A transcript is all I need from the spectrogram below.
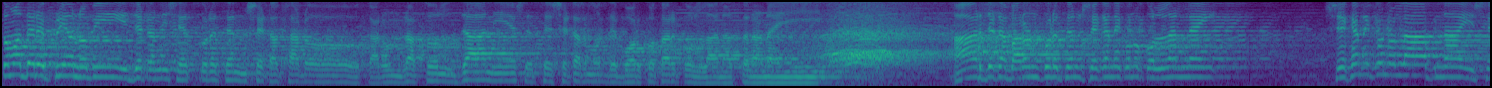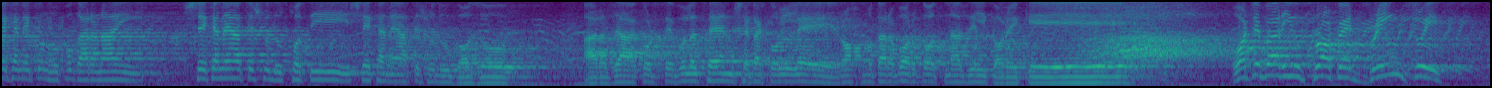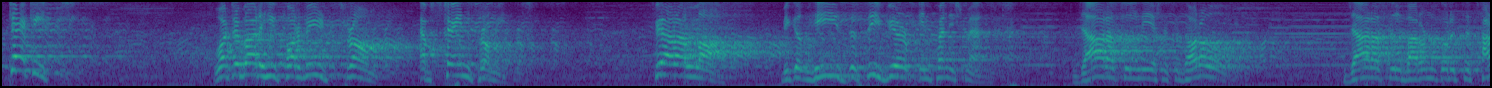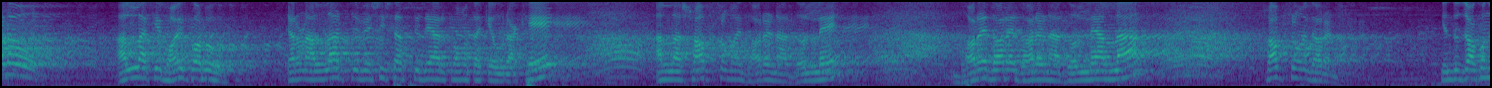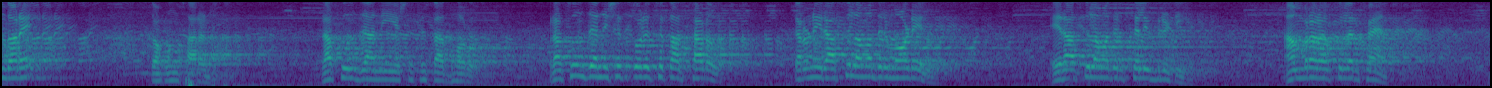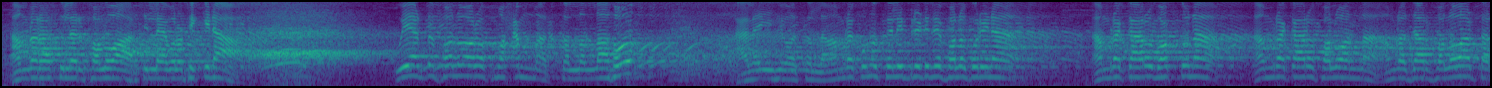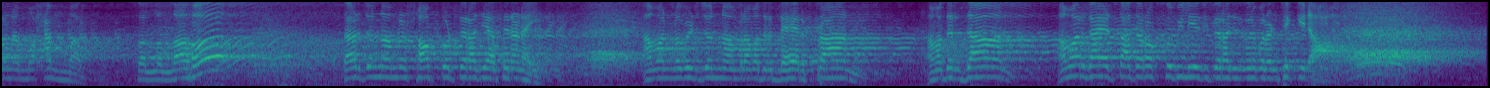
তোমাদের প্রিয় নবী যেটা নিষেধ করেছেন সেটা ছাড়ো। কারণ রাসুল যা নিয়ে এসেছে সেটার মধ্যে বরকতার কল্যাণ না নাই? আর যেটা বারণ করেছেন সেখানে কোনো কল্যাণ নাই। সেখানে কোনো লাভ নাই, সেখানে কোনো উপকার নাই। সেখানে আছে শুধু ক্ষতি, সেখানে আছে শুধু গজব। আর যা করতে বলেছেন সেটা করলে রহমতার বরকত নাজিল করে কে? Whatever you prophet brings with take it. Whatever he forbids from, abstain from it. Fear allah, because he is the savior in punishment. যা রাসূল নিয়ে এসেছে ধরো। যা রাসূল বারণ করেছে ছাড়ো। আল্লাহকে ভয় করো। কারণ আল্লাহর চেয়ে বেশি শাস্তি দেওয়ার ক্ষমতা কেউ রাখে। আল্লাহ সব সময় ধরে না, ধরলে? ধরে ধরে ধরে না, ধরলে আল্লাহ? সব সময় ধরে না। কিন্তু যখন ধরে, তখন ছাড়ে না। রাসুল যা নিয়ে এসেছে তা ধরো। রাসুল যা নিষেধ করেছে তা ছাড়ো। কারণ এই রাসুল আমাদের মডেল। এই রাসুল আমাদের সেলিব্রিটি আমরা রাসুলের ফ্যান আমরা রাসুলের ফলোয়ার চিল্লায় বলো, ঠিক কিনা? We are the follower of Mohammad সাল্লাল্লাহু আলাইহি ওয়াসাল্লাম। আমরা কোনো সেলিব্রিটিরে ফলো করি না। আমরা কারও ভক্ত না। আমরা কারও ফলোয়ার না, আমরা যার ফলোয়ার তার নাম মোহাম্মদ সাল্লাল্লাহু তার জন্য আমরা সব করতে রাজি আছি না নাই? আমার নবীর জন্য আমরা আমাদের দেহের প্রাণ, আমাদের জান, আমার গায়ের তাজা রক্ত বিলিয়ে দিতে রাজি করে বলেন, ঠিক কিনা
